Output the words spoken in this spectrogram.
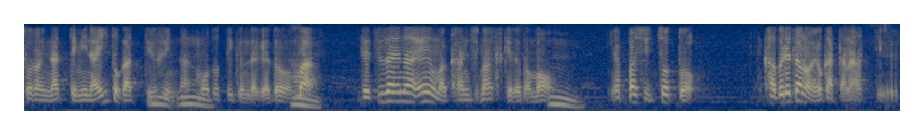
ソロになってみないとかっていうふうにな戻っていくんだけど、はい。まあ、絶大な縁は感じますけれども。やっぱしちょっとかぶれたのは良かったなっていう。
